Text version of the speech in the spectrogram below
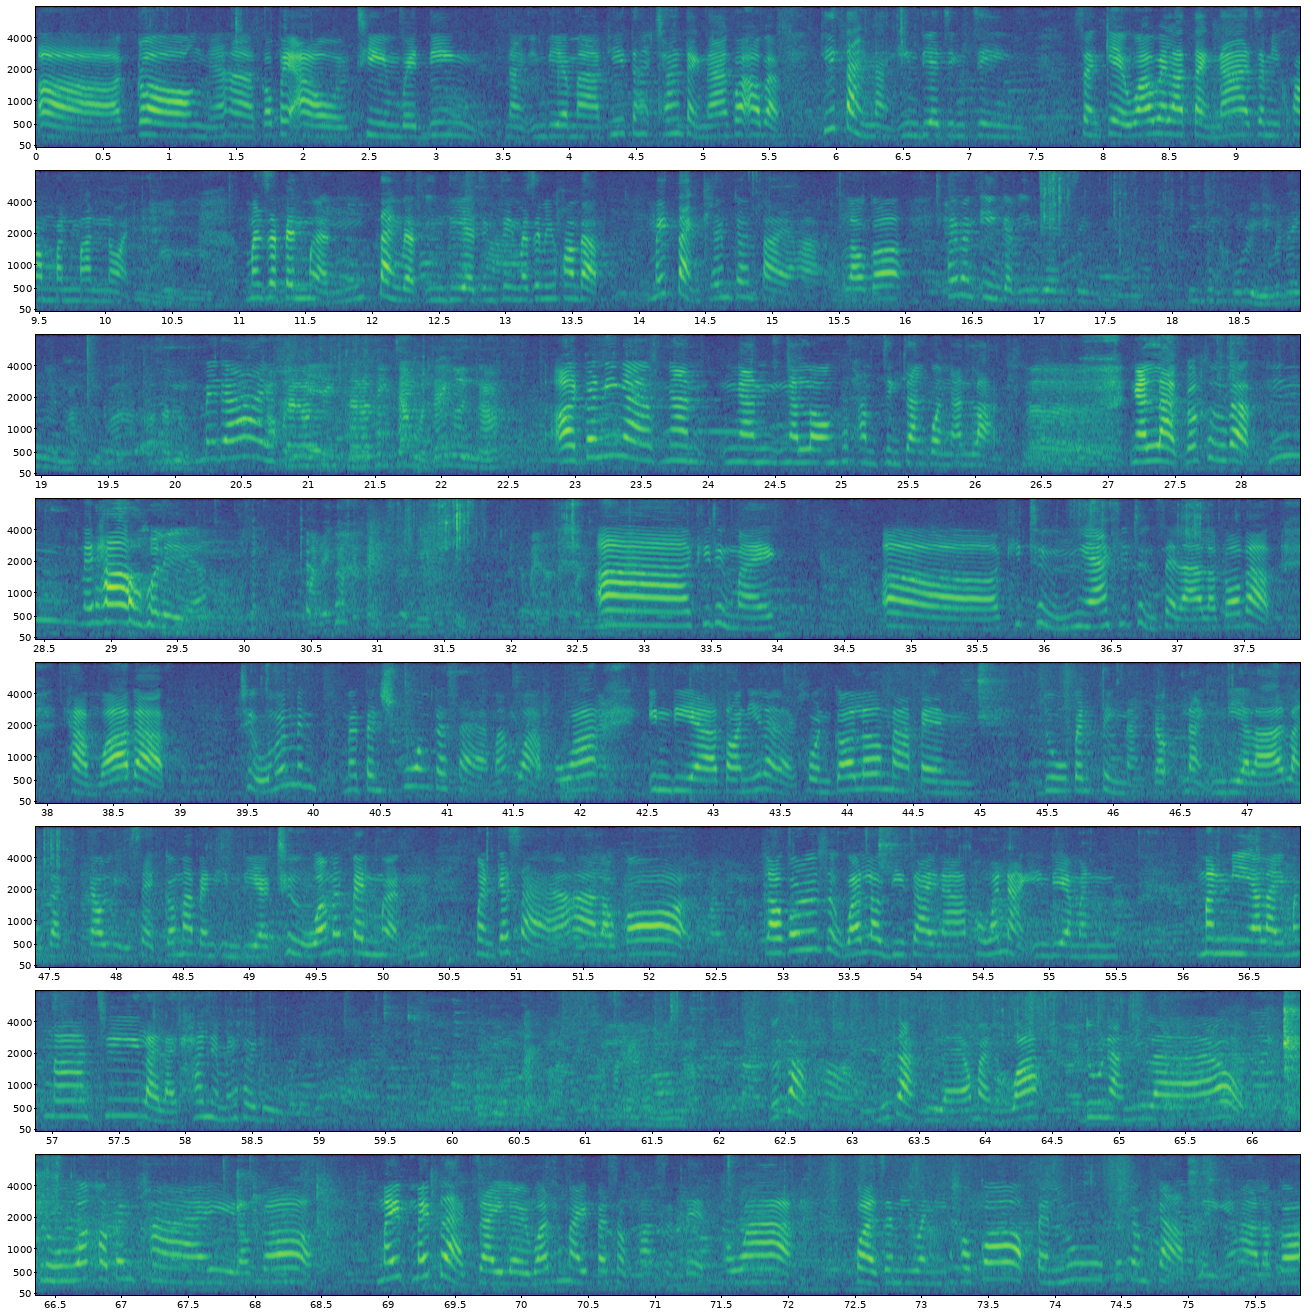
เอ่อกลองเนี่ยค่ะก็ไปเอาทีมเวดดิ้งหนังอินเดียมาพี่ช่างแต่งหน้าก็เอาแบบที่แต่งหนังอินเดียจริง ๆ สังเกตว่าเวลาแต่งหน้าจะมีความมันๆหน่อย อืมมันจะเป็นเหมือนแต่งแบบอินเดียจริง ๆ มันจะมีความแบบไม่แต่งเข้มเกินไปอะค่ะ เราก็ให้มันอิงกับอินเดียจริงๆอะไรอย่างเงี้ยจริงๆโพสอย่างนี้ไม่ได้เงินมาถือว่าเอาสนุกไม่ได้แต่เราจริงแต่เราจริงจังเหมือนได้เงินนะ อ๋อก็นี่ไงงานงานงานรองคือทำจริงจังกว่างานหลัก เอองานหลักก็คือแบบอืมไม่เท่าอะไรอย่างเลยพอได้กลับไปแต่งชุดแบบนี้ที่ถึงสมัยเราเป็นคนอ่าคิดถึงไหมเอ่อคิดถึงเนี้ยคิดถึงเสร็จแล้วแล้วก็แบบถามว่าแบบถือว่ามันเป็นมันเป็นช่วงกระแสมากกว่า เพราะว่าอินเดียตอนนี้หลาย ๆ คนก็เริ่มมาเป็นดูเป็นติ่งหนังเกาหนังอินเดียแล้วหลังจากเกาหลีเสร็จก็มาเป็นอินเดีย ถือว่ามันเป็นเหมือนเหมือนกระแสค่ะเราก็ เราก็รู้สึกว่าเราดีใจนะ เพราะว่าหนังอินเดียมันมันมีอะไรมาก ๆ ที่หลาย ๆ ท่านยังไม่เคยดูอะไรอย่างเงี้ยค่ะจริงๆรู้จักมาแสดงคนนี้นะรู้จักค่ะรู้จักอยู่แล้ว หมายถึงว่าดูหนังอยู่แล้ว รู้ว่าเขาเป็นใครแล้วก็ไม่ไม่แปลกใจเลยว่าทำไมประสบความสำเร็จ เพราะว่ากว่าจะมีวันนี้เขาก็เป็นลูกผู้กำกับอะไรอย่างเงี้ยค่ะแล้วก็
